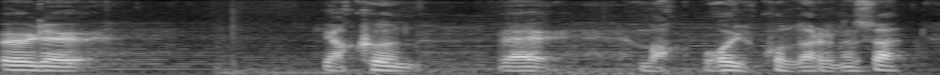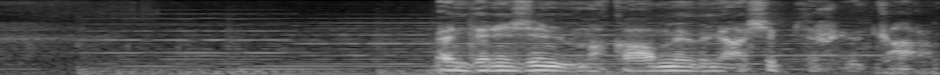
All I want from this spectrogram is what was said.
öyle yakın ve makbul kullarınıza bendenizin makamı münasiptir hünkârım.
